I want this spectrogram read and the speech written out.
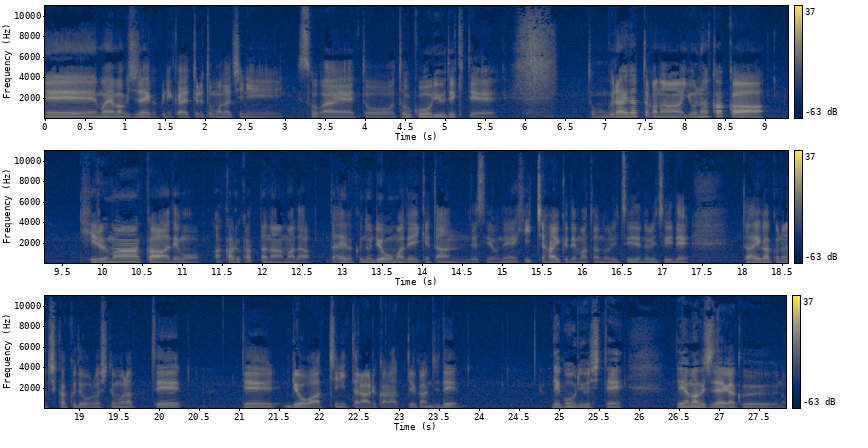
えーまあ、山口大学に通ってる友達にそ、えーと、と合流できてどんぐらいだったかな？夜中か昼間かでも明るかったなまだ。大学の寮まで行けたんですよね。ヒッチハイクでまた乗り継いで乗り継いで大学の近くで降ろしてもらってで寮はあっちに行ったらあるからっていう感じでで合流してで山口大学の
